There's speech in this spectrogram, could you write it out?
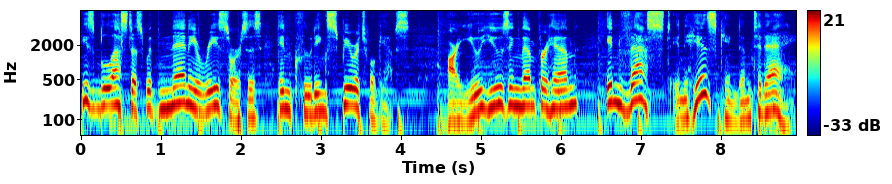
He's blessed us with many resources, including spiritual gifts. Are you using them for Him? Invest in His kingdom today.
